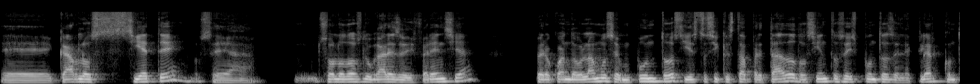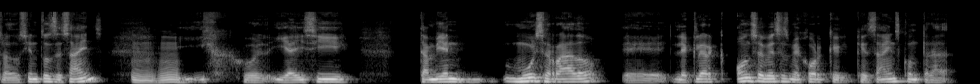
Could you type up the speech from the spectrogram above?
eh, Carlos 7, o sea, solo dos lugares de diferencia. Pero cuando hablamos en puntos, y esto sí que está apretado, 206 puntos de Leclerc contra 200 de Sainz, y ahí sí, también muy cerrado. Eh, Leclerc 11 veces mejor que, que Sainz contra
